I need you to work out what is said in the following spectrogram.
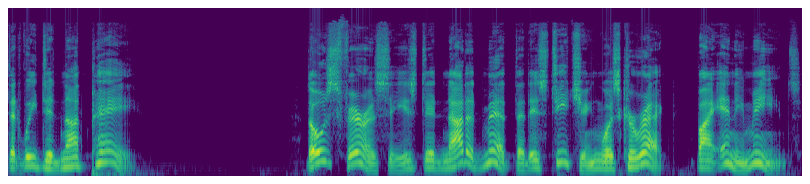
that we did not pay? Those Pharisees did not admit that his teaching was correct by any means.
